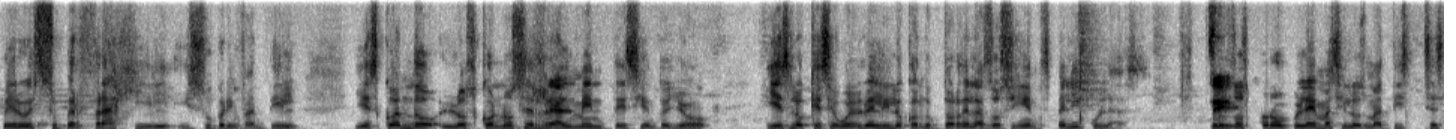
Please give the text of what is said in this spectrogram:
pero es súper frágil y súper infantil. Y es cuando los conoces realmente, siento yo, y es lo que se vuelve el hilo conductor de las dos siguientes películas los dos problemas y los matices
